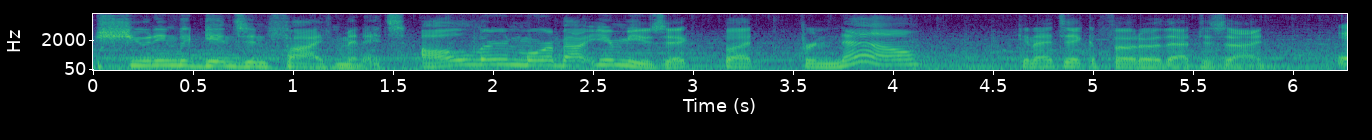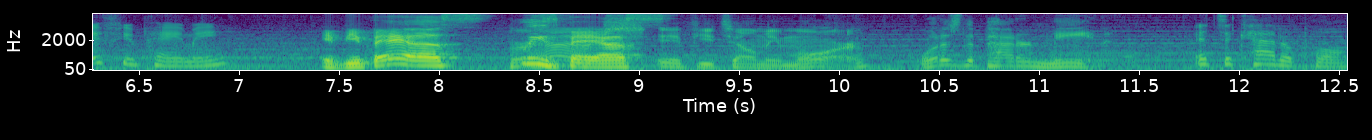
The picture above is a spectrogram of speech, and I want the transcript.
Shooting begins in five minutes. I'll learn more about your music, but for now, can I take a photo of that design? If you pay me. If you pay us, please pay us. If you tell me more, what does the pattern mean? It's a catapult.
